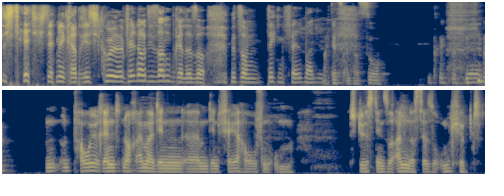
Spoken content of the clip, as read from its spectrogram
Ich stelle stell mir gerade richtig cool. Fehlt noch die Sonnenbrille so. Mit so einem dicken Fellmantel. Macht jetzt einfach so. Und, und Paul rennt noch einmal den, ähm, den Fellhaufen um. Stößt den so an, dass der so umkippt.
